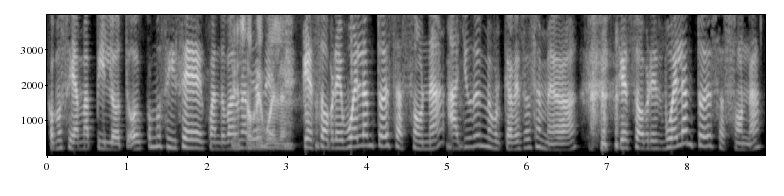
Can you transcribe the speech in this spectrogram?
¿cómo se llama? Piloto, ¿cómo se dice cuando van que sobrevuelan. Que sobrevuelan toda esa zona. Ayúdenme porque a veces se me va. que sobrevuelan toda esa zona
